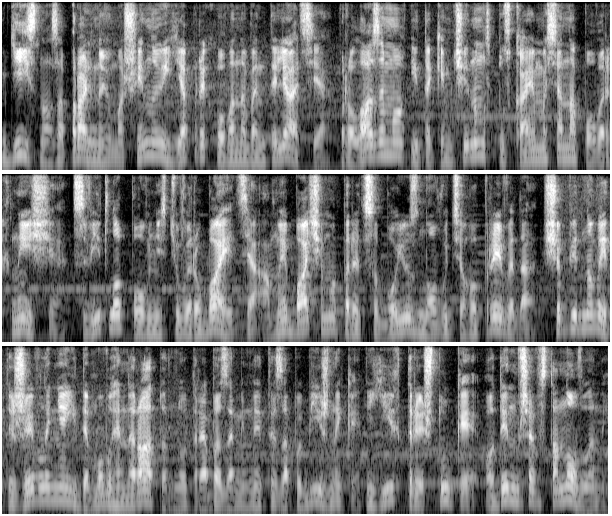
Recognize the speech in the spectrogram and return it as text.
Дійсно, за пральною машиною є прихована вентиляція. Пролазимо і таким чином спускаємося на поверх нижче. Світло повністю вирубається, а ми бачимо перед собою знову цього привида. Щоб відновити живлення, йдемо в генераторну. Треба замінити запобіжники. Їх три штуки. Один вже встановлений.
